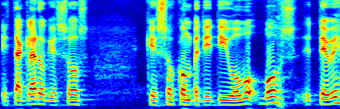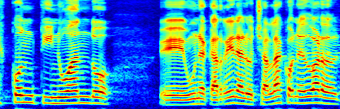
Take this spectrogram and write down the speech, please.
está claro que sos, que sos competitivo. ¿Vos, vos te ves continuando eh, una carrera, lo charlas con Eduardo.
